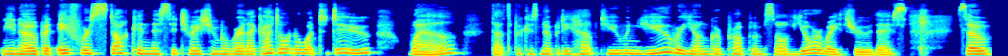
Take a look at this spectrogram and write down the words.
You know, but if we're stuck in this situation where we're like, I don't know what to do, well, that's because nobody helped you when you were younger, problem solve your way through this. So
